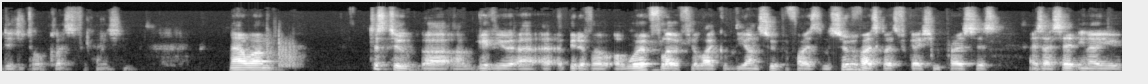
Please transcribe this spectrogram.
digital classification. Now, um, just to uh, uh, give you a, a bit of a, a, workflow, if you like, of the unsupervised and supervised classification process, as I said, you know, you,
